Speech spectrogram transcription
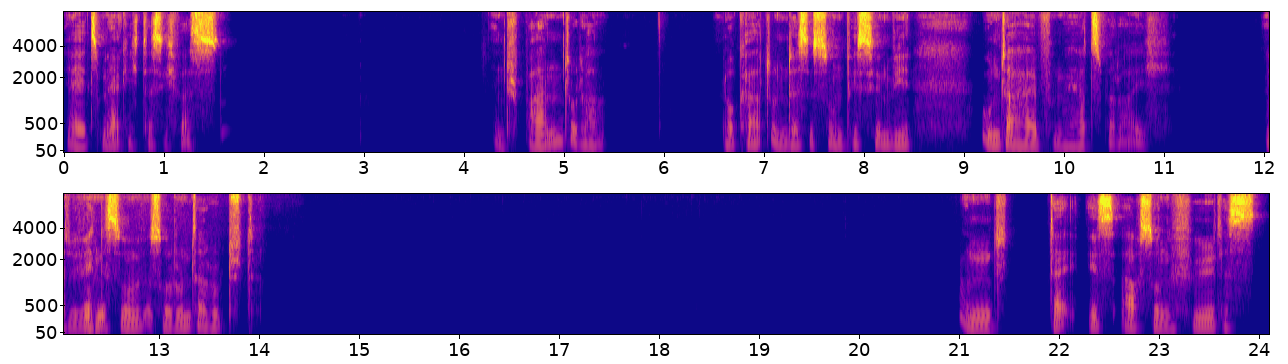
Ja, jetzt merke ich, dass ich was entspannt oder lockert und das ist so ein bisschen wie unterhalb vom Herzbereich. Also wie wenn es so, so runterrutscht. Und da ist auch so ein Gefühl, dass,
